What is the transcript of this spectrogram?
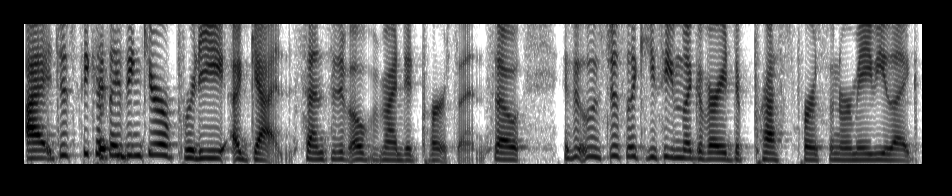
I just because I think you're a pretty again sensitive, open-minded person. So if it was just like he seemed like a very depressed person, or maybe like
